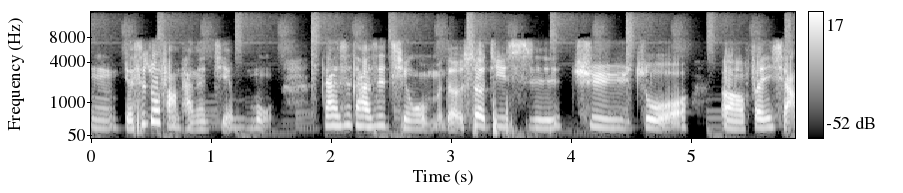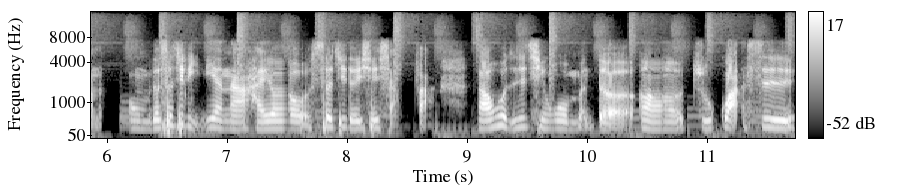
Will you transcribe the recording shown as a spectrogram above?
嗯，也是做访谈的节目，但是他是请我们的设计师去做呃分享我们的设计理念呐，还有设计的一些想法，然后或者是请我们的呃主管是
